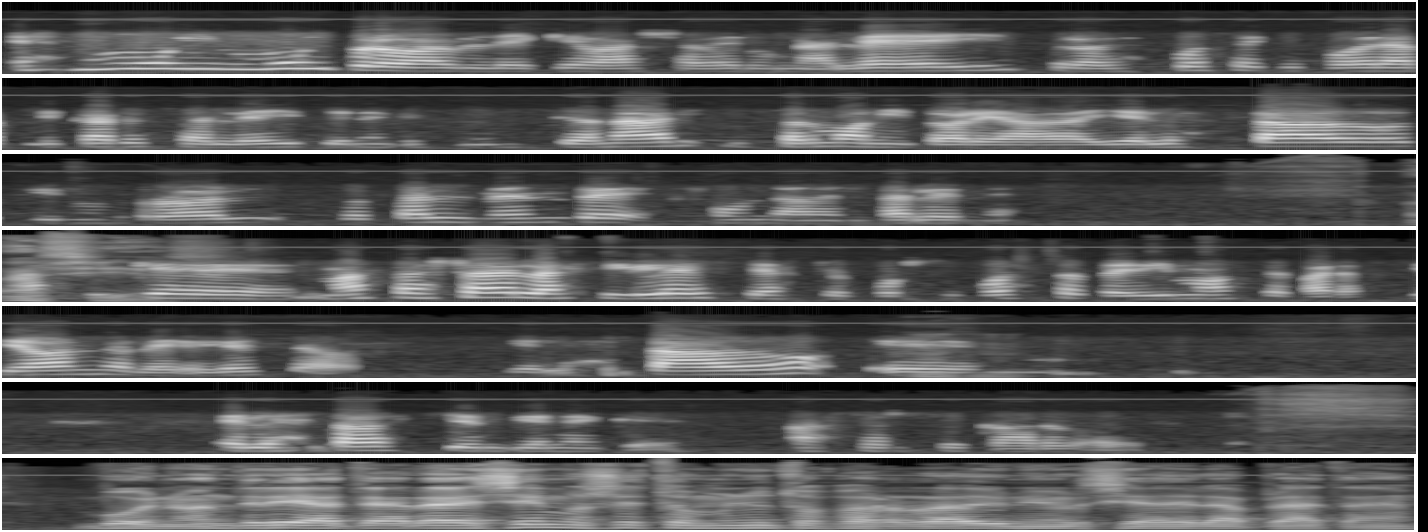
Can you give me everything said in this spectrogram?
es muy, muy probable que vaya a haber una ley, pero después hay que poder aplicar esa ley, tiene que funcionar y ser monitoreada, y el Estado tiene un rol totalmente fundamental en eso. Así, que más allá de las iglesias, que por supuesto pedimos separación de la iglesia y el Estado, eh, el Estado es quien tiene que hacerse cargo de esto. Bueno, Andrea, te agradecemos estos minutos para Radio Universidad de La Plata. ¿eh?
